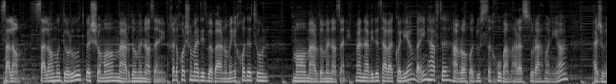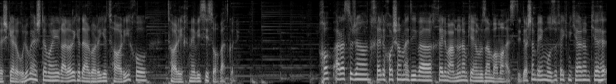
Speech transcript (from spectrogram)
سلام. سلام و درود به شما مردم نازنین. خیلی خوش اومدید به برنامه خودتون. ما مردم نازنین. من نوید توکلیم و این هفته همراه با دوست خوبم عرستو رحمانیان پژوهشگر علوم اجتماعی قراره که درباره تاریخ و تاریخ نویسی صحبت کنیم. خب عرستو جان خیلی خوش آمدی و خیلی ممنونم که امروزم با ما هستی. داشتم به این موضوع فکر می‌کردم که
